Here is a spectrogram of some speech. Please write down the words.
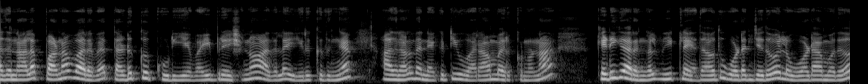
அதனால் பண வரவை தடுக்கக்கூடிய வைப்ரேஷனும் அதில் இருக்குதுங்க. அதனால் இந்த நெகட்டிவ் வராமல் இருக்கணும்னா கெடிகாரங்கள் வீட்டில் ஏதாவது உடஞ்சதோ இல்லை ஓடாமதோ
